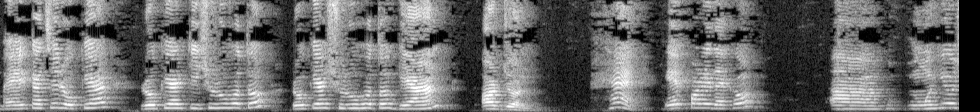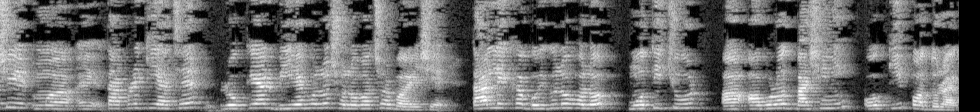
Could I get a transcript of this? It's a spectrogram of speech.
ভাইয়ের কাছে রোকেয়ার রোকেয়ার কি শুরু হতো? রোকেয়ার শুরু হতো জ্ঞান অর্জন। হ্যাঁ এরপরে দেখো মহিয়সীর তারপরে কি আছে? রোকেয়ার বিয়ে হলো ষোলো বছর বয়সে। তার লেখা বইগুলো হলো মতিচুর অবরোধ বাসিনী ও কি পদ্মরাগ।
